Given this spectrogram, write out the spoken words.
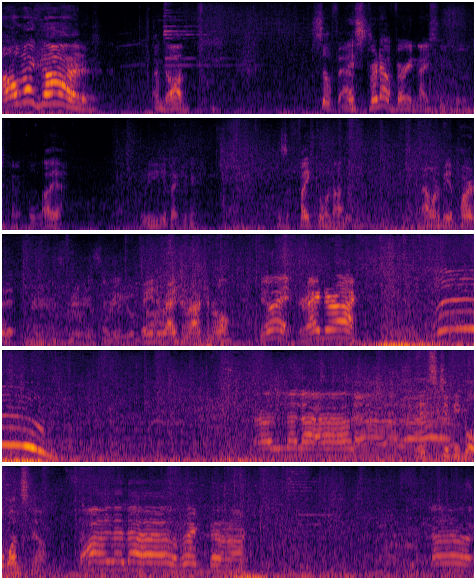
Oh my god! I'm gone. So They fast. spread out very nicely too. It's kind of cool. Oh yeah. We need to get back in here. There's a fight going on. I want to be a part of it. Ready to Ragnarok and roll? Do it, Ragnarok! Woo! La la la la la la. It's two people at once now. La la la, Ragnarok. La-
